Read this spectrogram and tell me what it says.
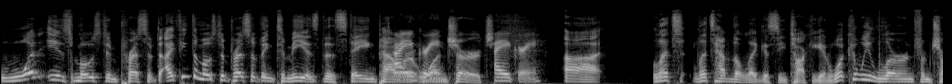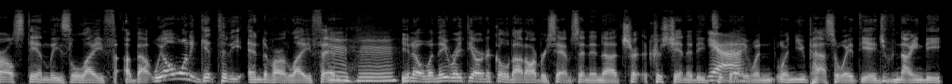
what is most impressive? I think the most impressive thing to me is the staying power at one church. I agree. Uh, let's let's have the legacy talk again. What can we learn from Charles Stanley's life about? We all want to get to the end of our life, and Mm-hmm. you know when they write the article about Aubrey Sampson in uh, Ch- Christianity Yeah. Today, when when you pass away at the age of ninety.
